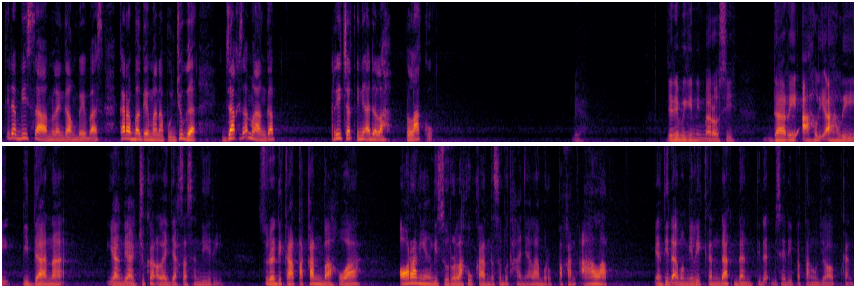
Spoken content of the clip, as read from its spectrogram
tidak bisa melenggang bebas karena bagaimanapun juga jaksa menganggap Richard ini adalah pelaku. Ya. Jadi begini Mbak Rosi, dari ahli-ahli pidana yang diajukan oleh jaksa sendiri, sudah dikatakan bahwa orang yang disuruh lakukan tersebut hanyalah merupakan alat yang tidak memiliki kehendak dan tidak bisa dipertanggungjawabkan.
